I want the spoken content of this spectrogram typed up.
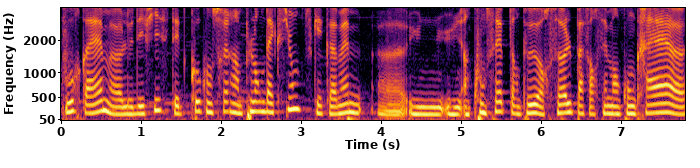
pour quand même, euh, le défi, c'était de co-construire un plan d'action, ce qui est quand même euh, un concept un peu hors sol, pas forcément concret. Euh,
